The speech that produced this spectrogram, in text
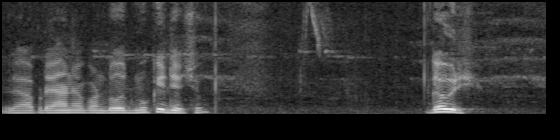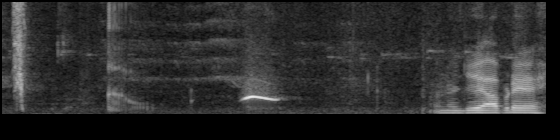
એટલે આપણે આને પણ ડોઝ મૂકી દઈશું. ગૌરી. અને જે આપણે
